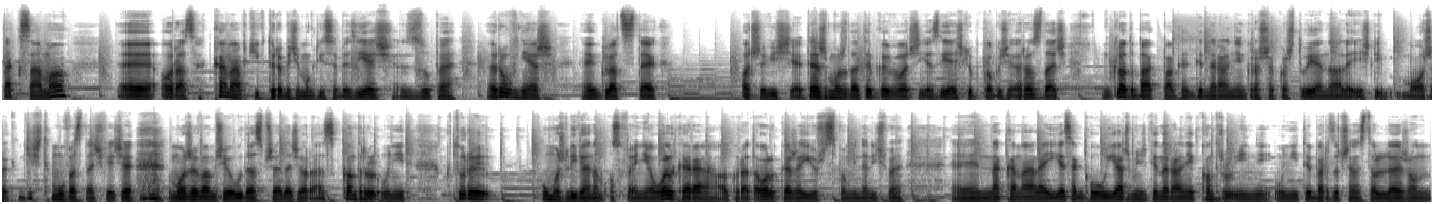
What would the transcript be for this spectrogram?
tak samo oraz kanapki, które będziemy mogli sobie zjeść, zupę również, e, glot steak Oczywiście też można tylko i wyłącznie je zjeść lub komuś rozdać. Glot Backpack generalnie grosze kosztuje, no ale jeśli może gdzieś tam u Was na świecie, może Wam się uda sprzedać oraz Control Unit, który umożliwia nam oswojenie Walkera. Akurat o Walkerze już wspominaliśmy e, na kanale. Jest jak go ujarzmić. Generalnie Control Uni- Unity bardzo często leżą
